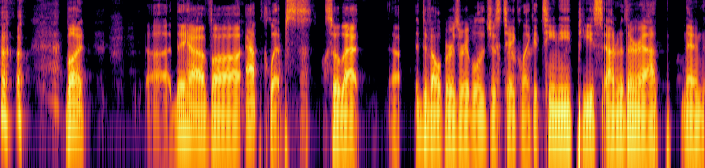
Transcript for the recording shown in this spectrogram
but uh, they have uh, app clips so that uh, developers are able to just take like a teeny piece out of their app and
